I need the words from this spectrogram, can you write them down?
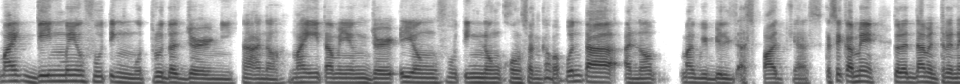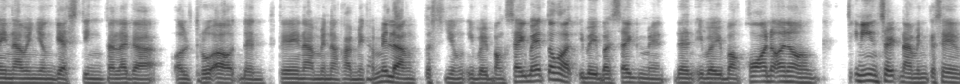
Makik-gain mo yung footing mo through the journey na ano, makikita mo yung, jour- yung footing nung kung saan ka papunta, ano, magbi-build as podcast. Kasi kami, tulad namin, trinay namin yung guesting talaga all throughout. Then, trinay namin ng kami-kami lang. Tapos yung iba-ibang segment, ito nga, iba-ibang segment. Then, iba-ibang, kung ano-ano, ini-insert namin kasi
